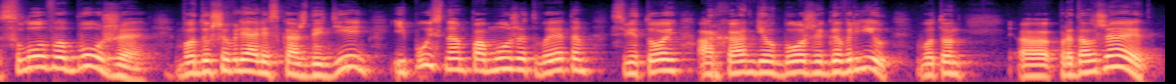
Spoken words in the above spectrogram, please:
Слово Божие воодушевлялись каждый день, и пусть нам поможет в этом святой Архангел Божий Гавриил. Вот он э, продолжает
